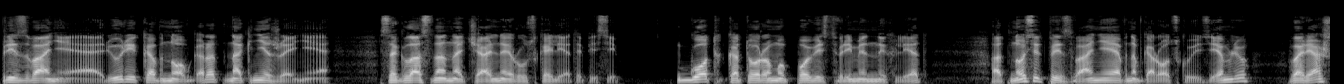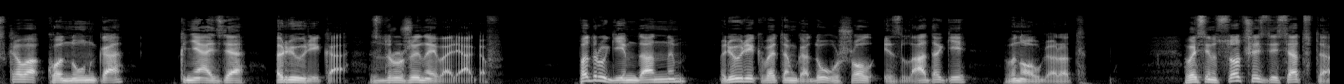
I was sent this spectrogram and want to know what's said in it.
Призвание Рюрика в Новгород на княжение, согласно начальной русской летописи. Год, к которому повесть временных лет относит призвание в новгородскую землю варяжского конунга, князя Рюрика с дружиной варягов. По другим данным, Рюрик в этом году ушел из Ладоги в Новгород. 862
